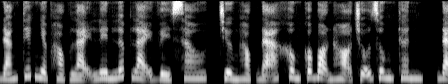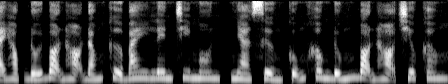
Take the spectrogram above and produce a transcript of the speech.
đáng tiếc nhập học lại lên lớp lại về sau, trường học đã không có bọn họ chỗ dung thân, đại học đối bọn họ đóng cửa bay lên chi môn, nhà xưởng cũng không đúng bọn họ chiêu công.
